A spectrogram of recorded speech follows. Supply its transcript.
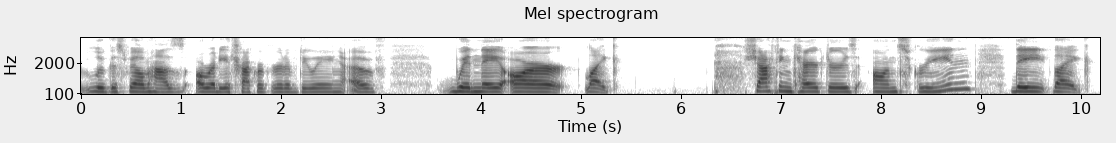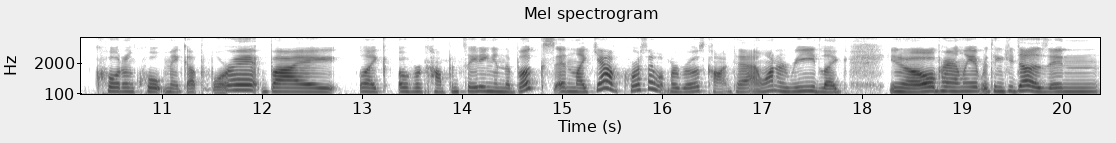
Lucasfilm has already a track record of doing of when they are like shafting characters on screen, they like quote unquote make up for it by like overcompensating in the books. And like yeah of course i want more rose content. I want to read like you know apparently everything she does in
